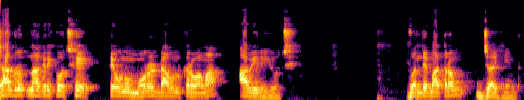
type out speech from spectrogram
જાગૃત નાગરિકો છે તેઓનું મોરલ ડાઉન કરવામાં આવી રહ્યું છે. વંદે માતરમ, જય હિન્દ.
